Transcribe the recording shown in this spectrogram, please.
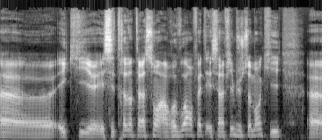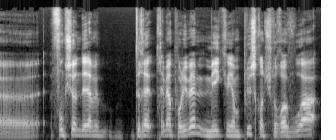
et qui et c'est très intéressant à revoir en fait. Et c'est un film justement qui euh, fonctionne déjà très, bien pour lui-même mais qui en plus quand tu le revois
